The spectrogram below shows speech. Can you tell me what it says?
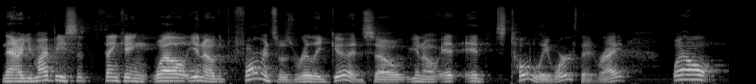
Now you might be thinking, well, you know, the performance was really good, so you know it, it's totally worth it, right? Well,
